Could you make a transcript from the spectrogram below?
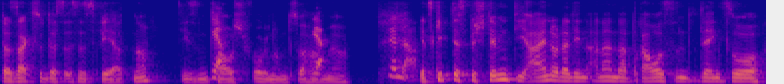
da sagst du, das ist es wert, ne? diesen ja. Tausch vorgenommen zu haben. Ja. ja. Genau. Jetzt gibt es bestimmt die einen oder den anderen da draußen, der denkt so,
